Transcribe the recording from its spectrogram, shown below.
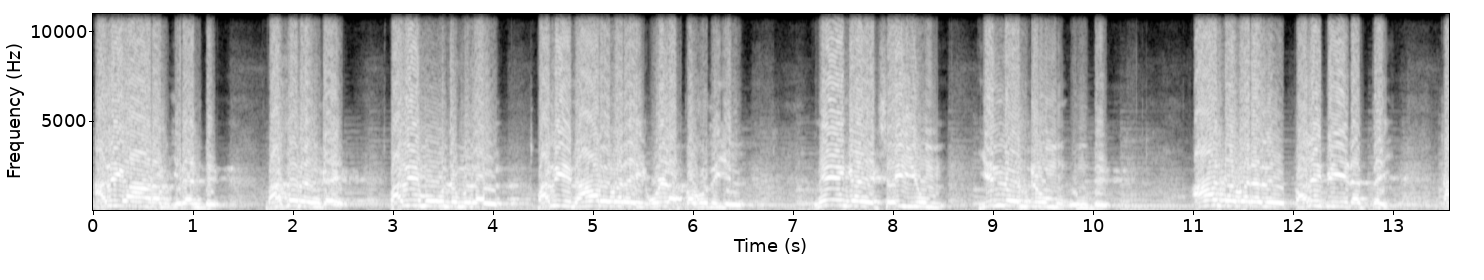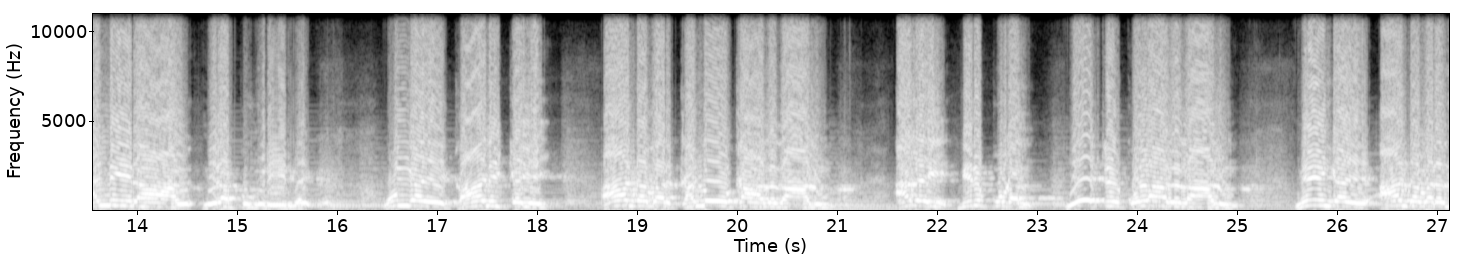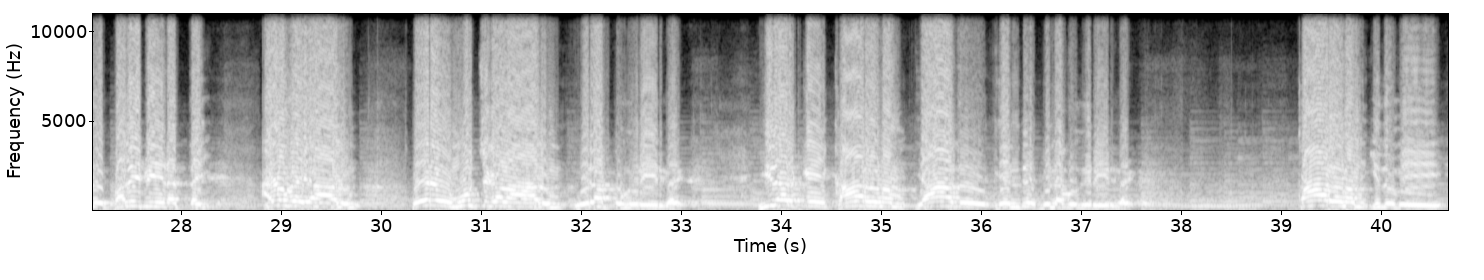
அதிகாரம் இரண்டு வசனங்கள் பதிமூன்று முதல் பதினாறு வரை உள்ள பகுதியில் நீங்கள் செய்யும் இன்னொன்றும் உண்டு. ஆண்டவரது பலிபீடத்தை கண்ணீரால் நிரப்புகிறீர்கள். உங்கள் காணிக்கையை ஆண்டவர் கண்ணோக்காததாலும் அதை விருப்புடன் ஏற்று கொள்ளாததாலும் நீங்கள் ஆண்டவரது பலிபீடத்தை அழுகையாலும் பெரு மூச்சுகளாலும் நிரப்புகிறீர்கள். இதற்கு காரணம் யாது என்று வினவுகிறீர்கள். காரணம் இதுவே.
